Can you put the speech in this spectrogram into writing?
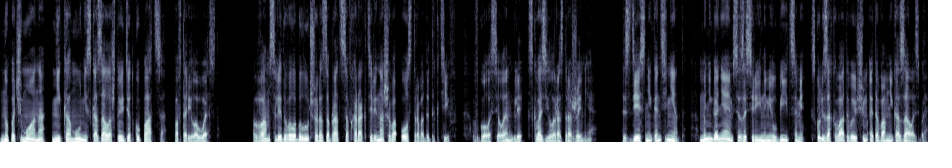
«Но почему она никому не сказала, что идет купаться?» — повторила Уэст. «Вам следовало бы лучше разобраться в характере нашего острова, детектив». В голосе Лэнгли сквозило раздражение. «Здесь не континент. Мы не гоняемся за серийными убийцами, сколь захватывающим это вам не казалось бы».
